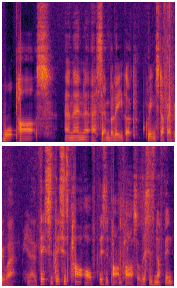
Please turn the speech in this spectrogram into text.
warp parts, and then assembly. Look, green stuff everywhere. You know, this this is part of this is part and parcel. This is nothing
